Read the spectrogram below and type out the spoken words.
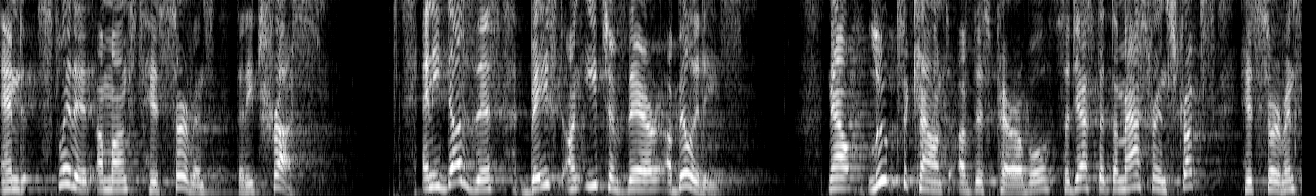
and split it amongst his servants that he trusts. And he does this based on each of their abilities. Now, Luke's account of this parable suggests that the master instructs his servants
